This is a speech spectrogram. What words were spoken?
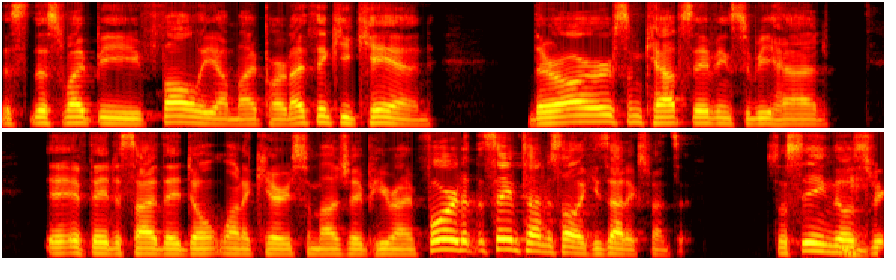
This this might be folly on my part. I think he can there are some cap savings to be had if they decide they don't want to carry Samaje Perine forward. At the same time, it's not like he's that expensive. So seeing those mm. three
